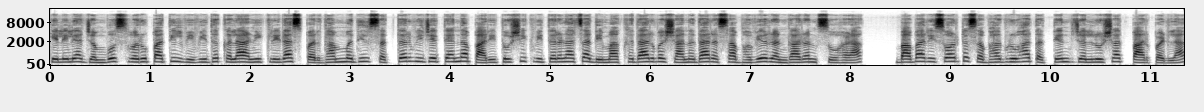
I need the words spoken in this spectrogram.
केलेल्या जम्बो स्वरूपातील विविध कला आणि क्रीडा स्पर्धांमधील सत्तर विजेत्यांना पारितोषिक वितरणाचा दिमाखदार व शानदार असा भव्य रंगारंग सोहळा बाबा रिसॉर्ट सभागृहात अत्यंत जल्लोषात पार पडला.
